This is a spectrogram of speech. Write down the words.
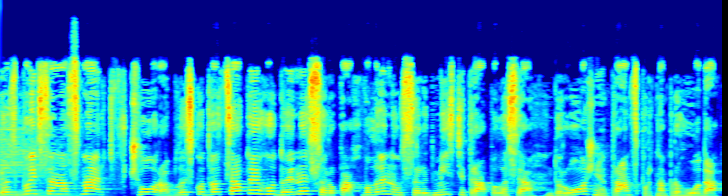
Розбився на смерть вчора. Близько 20-ї години 40 хвилин у середмісті трапилася дорожньо-транспортна пригода,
